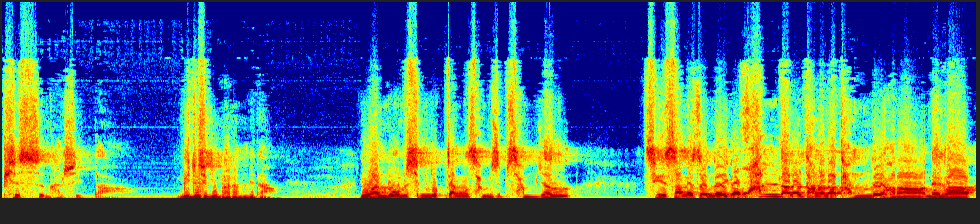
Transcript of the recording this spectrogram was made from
필승할 수 있다. 믿으시기 바랍니다. 요한복음 16장 33절 세상에서 너희가 환난을 당하나 담대하라 내가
